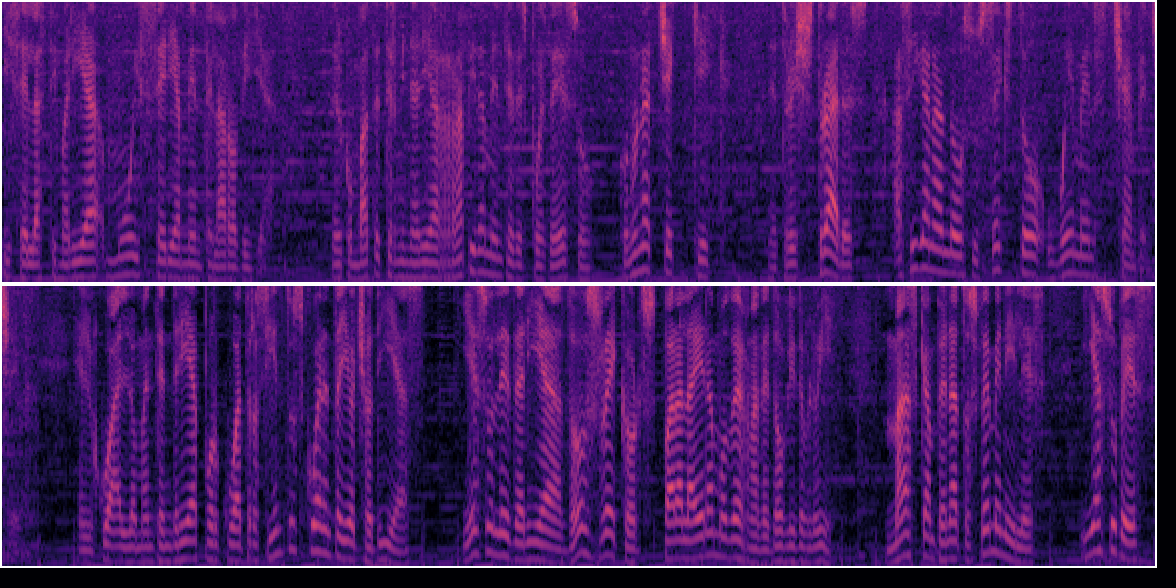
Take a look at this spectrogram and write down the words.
y se lastimaría muy seriamente la rodilla. El combate terminaría rápidamente después de eso, con una check kick de Trish Stratus, así ganando su sexto Women's Championship, el cual lo mantendría por 448 días, y eso le daría dos récords para la era moderna de WWE, más campeonatos femeniles y a su vez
